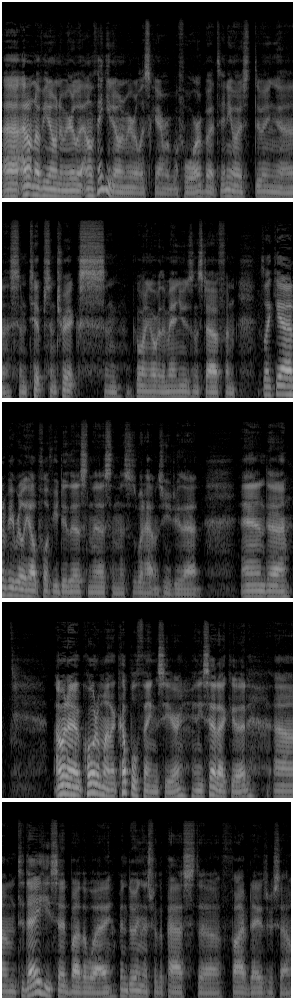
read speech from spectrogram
uh, I don't know if you a mirrorless. I don't think you a mirrorless camera before, but anyway, I was doing uh, some tips and tricks and going over the menus and stuff, and it's like, yeah, it'd be really helpful if you do this and this, and this is what happens when you do that. And uh, I'm going to quote him on a couple things here, and he said I could. Um, today, he said, by the way, I've been doing this for the past uh, five days or so.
